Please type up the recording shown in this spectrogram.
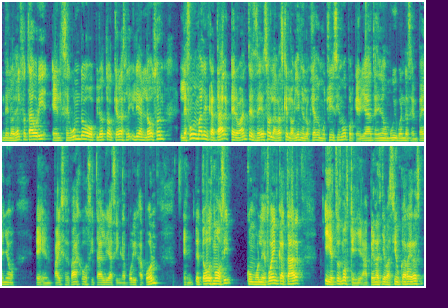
de lo de Alfa Tauri, el segundo piloto que era Liam Lawson, le fue muy mal en Qatar, pero antes de eso, la verdad es que lo habían elogiado muchísimo porque había tenido muy buen desempeño en Países Bajos, Italia, Singapur y Japón. de todos modos, sí, como le fue en Qatar, y de todos modos que apenas lleva 100 carreras,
